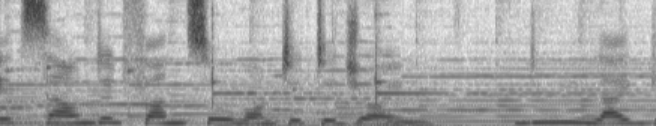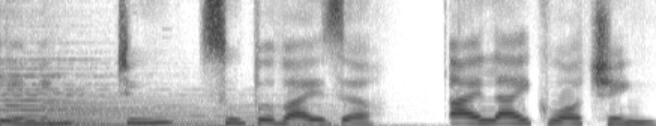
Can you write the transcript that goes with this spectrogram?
It sounded fun so wanted to join. Do you like gaming, too, supervisor? I like watching.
